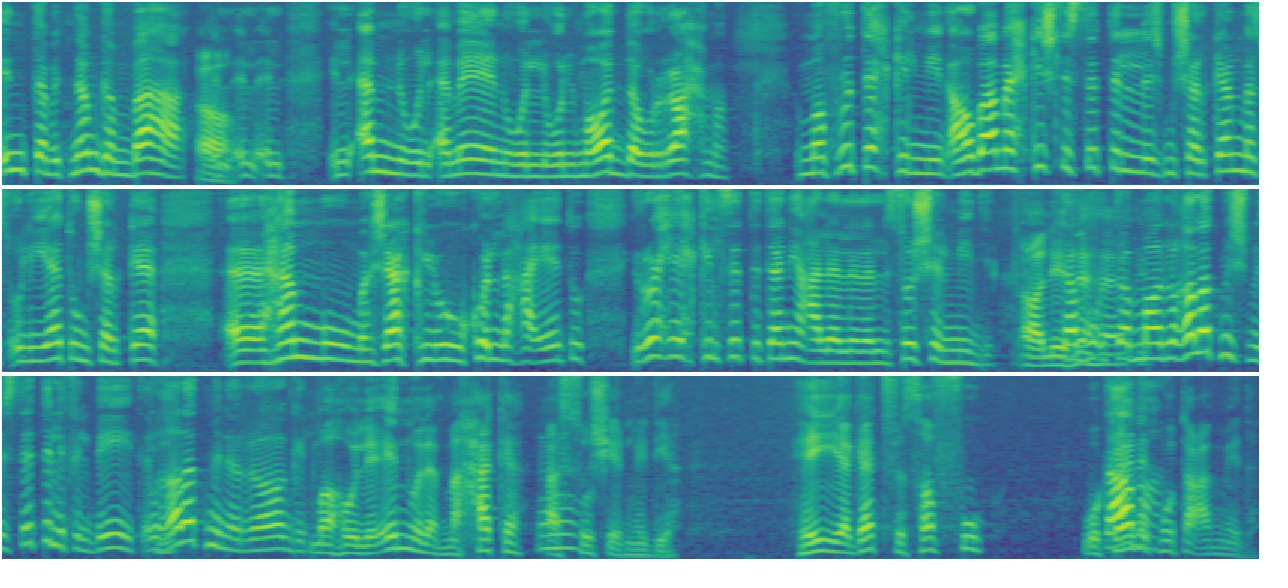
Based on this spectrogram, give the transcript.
أنت بتنام جنبها آه. ال ال ال الأمن والأمان وال والمودة والرحمة المفروض تحكي لمين؟ أهو بقى ما يحكيش للست اللي مشاركاه مسؤولياته ومشاركاه آه، همه ومشاكله وكل حياته يروح يحكي لست تانية على ال- ال- ال social media. آه طب طب ما الغلط مش من الست اللي في البيت الغلط من الراجل. ما هو لأنه لما حكى على ال social media هي جت في صفه وكانت طبعاً. متعمدة.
